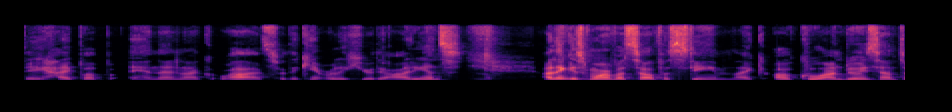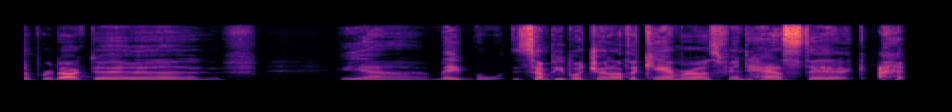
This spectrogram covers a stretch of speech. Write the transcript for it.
they hype up and then like, wow, so they can't really hear the audience. I think it's more of a self esteem, like, oh, cool, I'm doing something productive. Yeah, maybe some people turn off the camera. It's fantastic. I,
